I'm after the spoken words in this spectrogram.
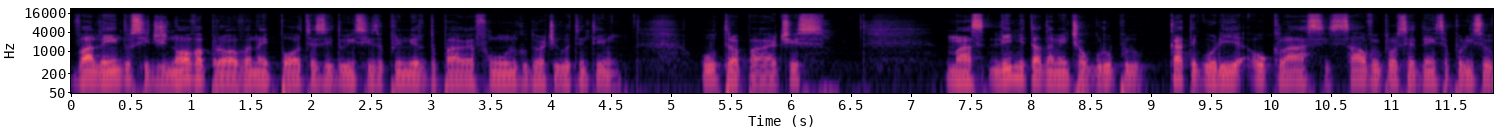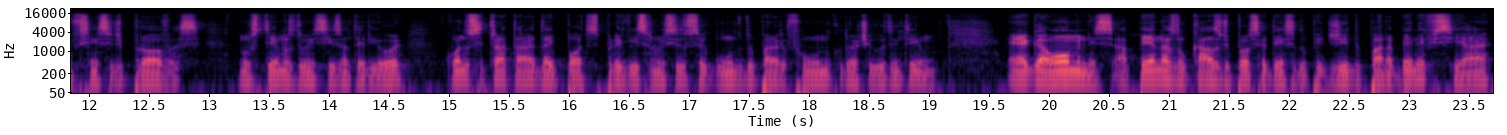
valendo-se de nova prova na hipótese do inciso 1 do parágrafo único do artigo 81. Outra partes, mas limitadamente ao grupo, categoria ou classe, salvo improcedência por insuficiência de provas, nos termos do inciso anterior, quando se tratar da hipótese prevista no inciso 2 do parágrafo único do artigo 81 erga omnes apenas no caso de procedência do pedido para beneficiar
